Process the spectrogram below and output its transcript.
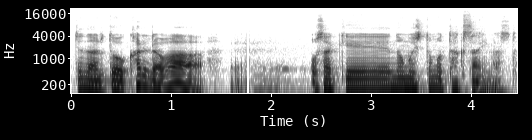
ってなると彼らは、えーお酒飲む人もたくさんいますと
